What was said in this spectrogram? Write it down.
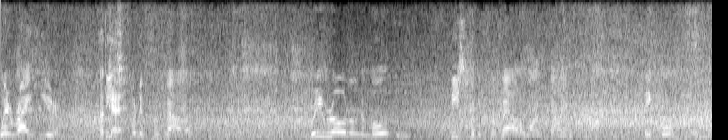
we're right here. Okay. Peace for the favela. We rode on the mountain. Peace for the favela one time. Take over.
